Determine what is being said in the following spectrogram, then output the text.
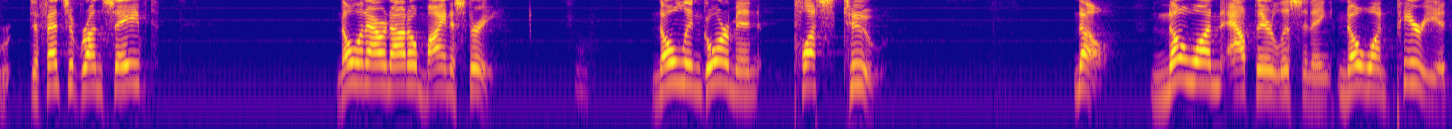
R- defensive run saved, Nolan Arenado minus three. Nolan Gorman plus two. No, no one out there listening, no one, period,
